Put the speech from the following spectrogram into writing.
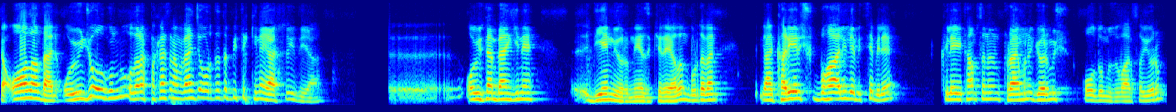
Ya o anlamda hani oyuncu olgunluğu olarak bakarsan ama bence orada da bir tık yine yaşlıydı ya. Ee, o yüzden ben yine e, diyemiyorum ne yazık ki Real'ın. Burada ben yani kariyeri şu, bu haliyle bitse bile Clay Thompson'ın prime'ını görmüş olduğumuzu varsayıyorum.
